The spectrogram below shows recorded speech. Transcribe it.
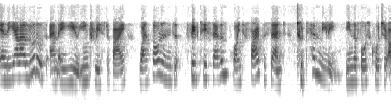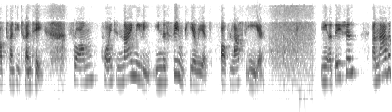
And Yalla MAU increased by 1,057.5% to 10 million in the fourth quarter of 2020 from 0.9 million in the same period of last year. In addition, another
